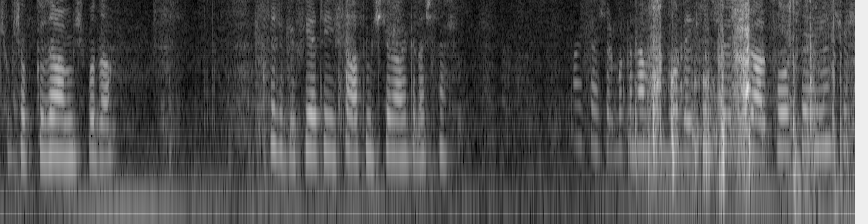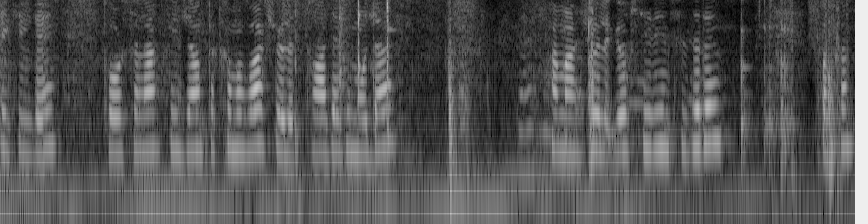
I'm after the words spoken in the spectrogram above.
Çok çok güzelmiş bu da. Tabii ki fiyatı ise 60 lira arkadaşlar. Arkadaşlar bakın hemen burada ise şöyle güzel porselenin şu şekilde porselen fincan takımı var. Şöyle sade bir model. Hemen şöyle göstereyim sizlere. Bakın.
